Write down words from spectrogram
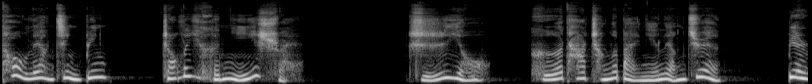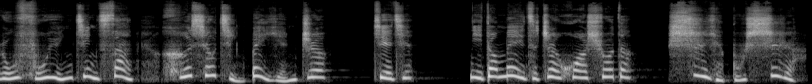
透亮净冰着了一痕泥水，只有和他成了百年良眷。便如浮云尽散，何消颈背严遮？姐姐，你道妹子这话说的是也不是啊？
